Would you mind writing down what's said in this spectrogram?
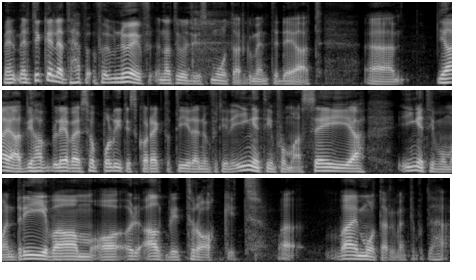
Men, men tycker ni att det här, för nu är naturligtvis motargumentet det att uh, Ja, ja, vi har, lever i så politiskt korrekta tider nu för tiden. Ingenting får man säga, ingenting får man driva om och, och allt blir tråkigt. Va, vad är motargumentet mot det här?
